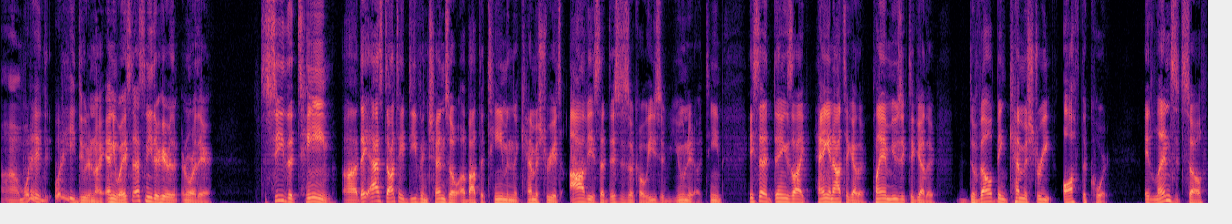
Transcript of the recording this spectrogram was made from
Um, what did what did he do tonight? Anyways, that's neither here nor there. To see the team, uh, they asked Donte DiVincenzo about the team and the chemistry. It's obvious that this is a cohesive unit, a team. He said things like hanging out together, playing music together, developing chemistry off the court. It lends itself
